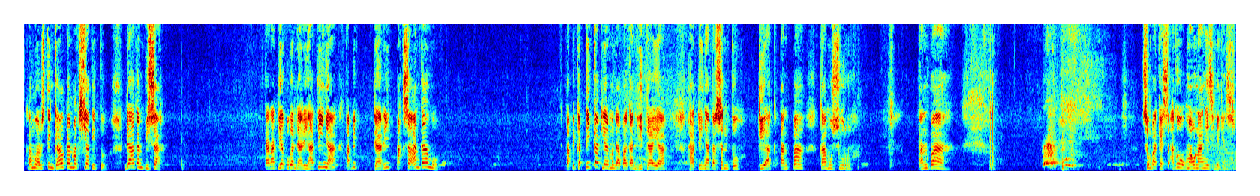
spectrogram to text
Kamu harus tinggalkan maksiat itu. Tidak akan bisa. Karena dia bukan dari hatinya tapi dari paksaan kamu tapi ketika dia mendapatkan hidayah, hatinya tersentuh, dia tanpa kamu suruh, tanpa Sumpah guys, aku mau nangis ini guys.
